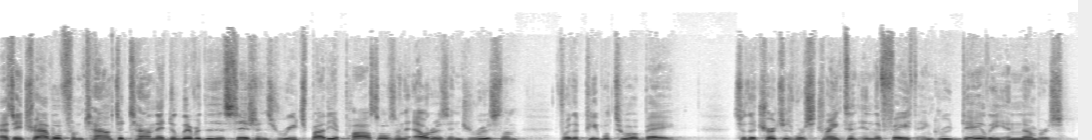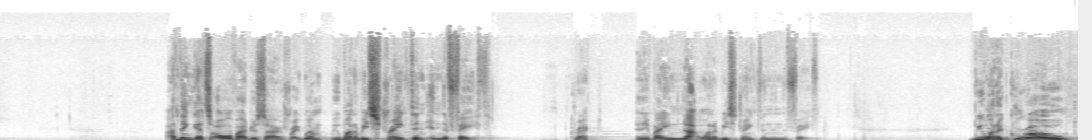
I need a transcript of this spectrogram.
As they traveled from town to town, they delivered the decisions reached by the apostles and elders in Jerusalem for the people to obey. So the churches were strengthened in the faith and grew daily in numbers. I think that's all of our desires, right? We want to be strengthened in the faith. Correct? Anybody not want to be strengthened in the faith? We want to grow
